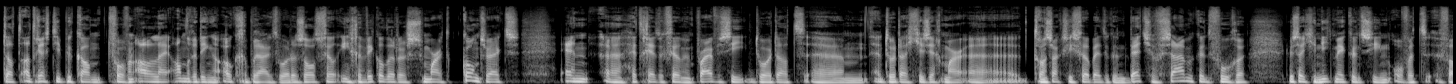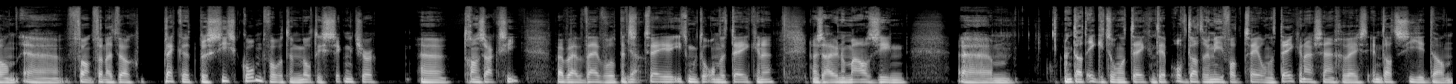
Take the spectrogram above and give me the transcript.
dat adrestype kan voor van allerlei andere dingen ook gebruikt worden. Zoals veel ingewikkeldere smart contracts. En uh, het geeft ook veel meer privacy doordat, um, doordat je zeg maar, transacties veel beter kunt batchen of samen kunt voegen. Dus dat je niet meer kunt zien of het van, van, vanuit welke plek het precies komt. Bijvoorbeeld een multi-signature transactie. Waarbij wij bijvoorbeeld met ja. z'n tweeën iets moeten ondertekenen. Dan zou je normaal zien. Um, dat ik iets ondertekend heb, of dat er in ieder geval twee ondertekenaars zijn geweest. En dat zie je dan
